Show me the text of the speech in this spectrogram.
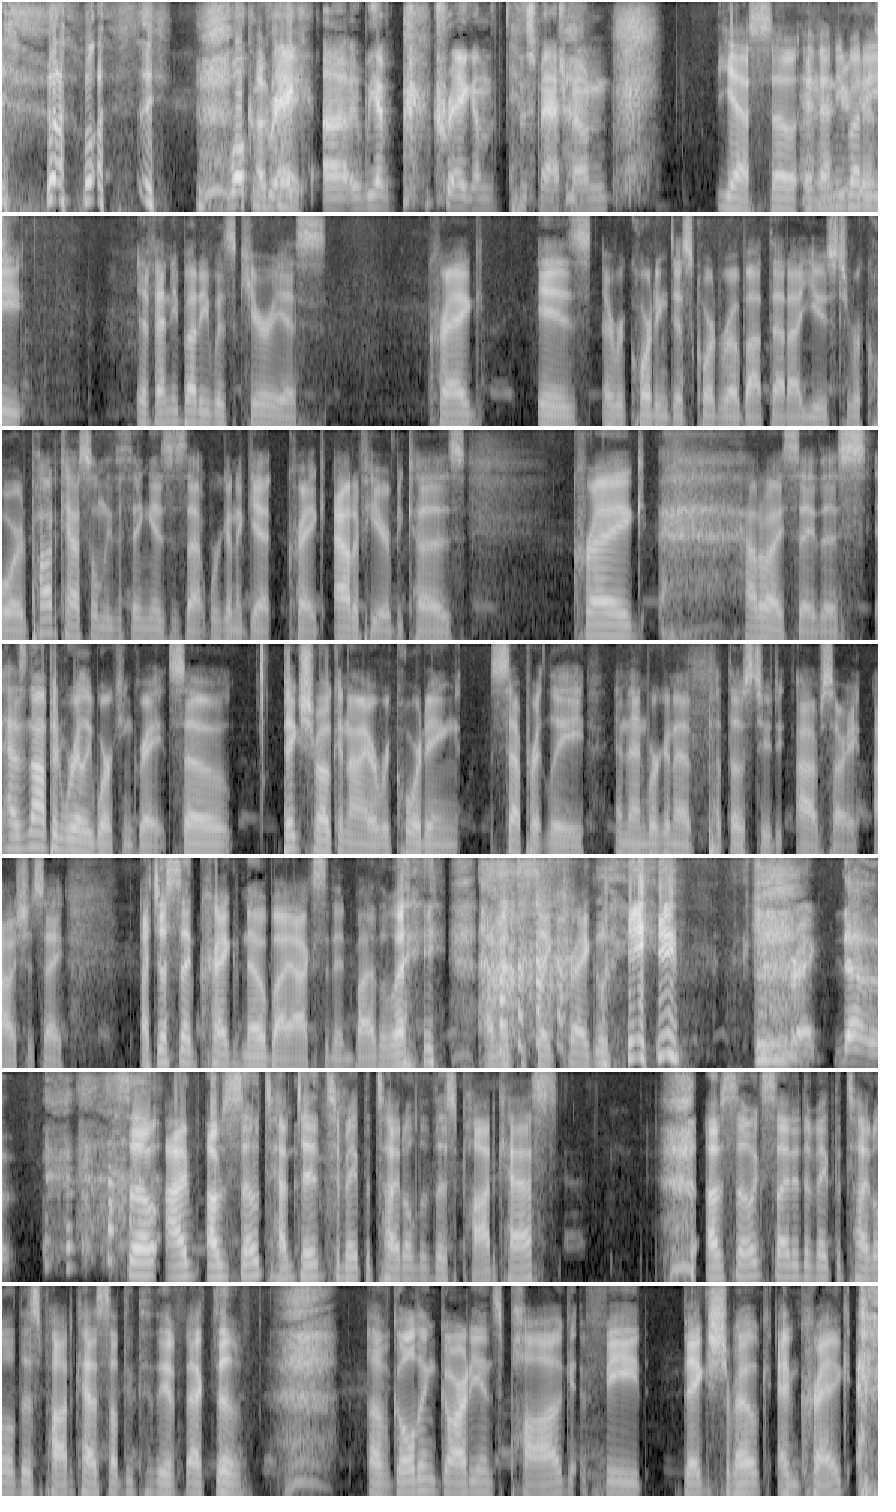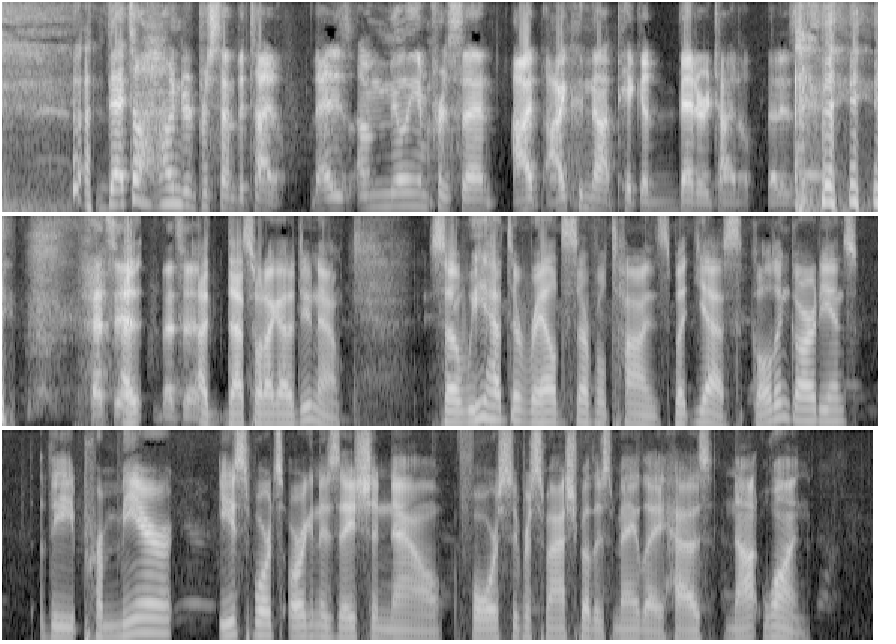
Welcome, Okay. Greg. Uh, we have Craig on the Smash Mountain. Yes. So if anybody, if anybody was curious, Craig is a recording Discord robot that I use to record podcasts. Only the thing is, is that we're gonna get Craig out of here because Craig, how do I say this, has not been really working great. So Big Schmoke and I are recording separately, and then we're gonna put those two. To, uh, I'm sorry, I should say. I just said Craig no by accident. By the way, I meant to say Craig leave. Craig, no. so I I'm so tempted to make the title of this podcast. I'm so excited to make the title of this podcast something to the effect of of Golden Guardians Pog feat Big Schmoke and Craig. That's a hundred percent the title. That is a million percent. I I could not pick a better title. That is. Uh, that's it. I- that's it. I, that's what I got to do now. So we had derailed several times, but yes, Golden Guardians, the premier esports organization now for Super Smash Bros. Melee, has not one,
